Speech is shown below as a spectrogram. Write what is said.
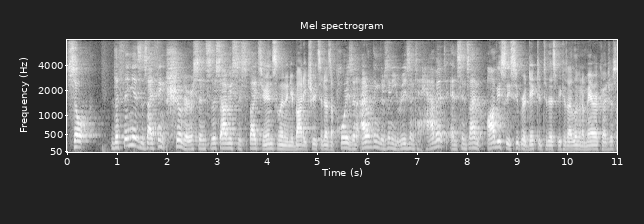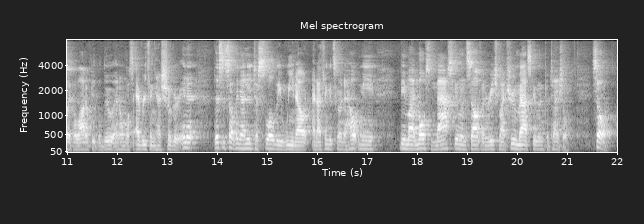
So, the thing is is i think sugar since this obviously spikes your insulin and your body treats it as a poison i don't think there's any reason to have it and since i'm obviously super addicted to this because i live in america just like a lot of people do and almost everything has sugar in it this is something i need to slowly wean out and i think it's going to help me be my most masculine self and reach my true masculine potential so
